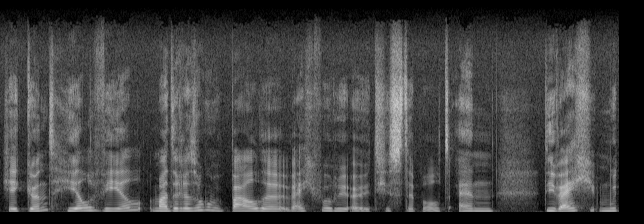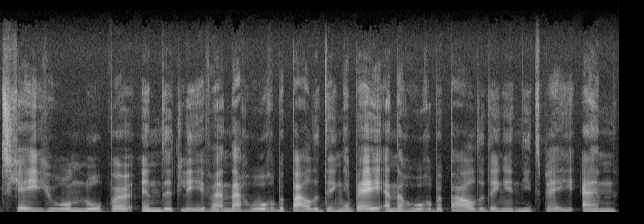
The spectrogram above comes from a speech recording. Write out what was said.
Jij kunt heel veel, maar er is ook een bepaalde weg voor u uitgestippeld. En die weg moet jij gewoon lopen in dit leven. En daar horen bepaalde dingen bij en daar horen bepaalde dingen niet bij. En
